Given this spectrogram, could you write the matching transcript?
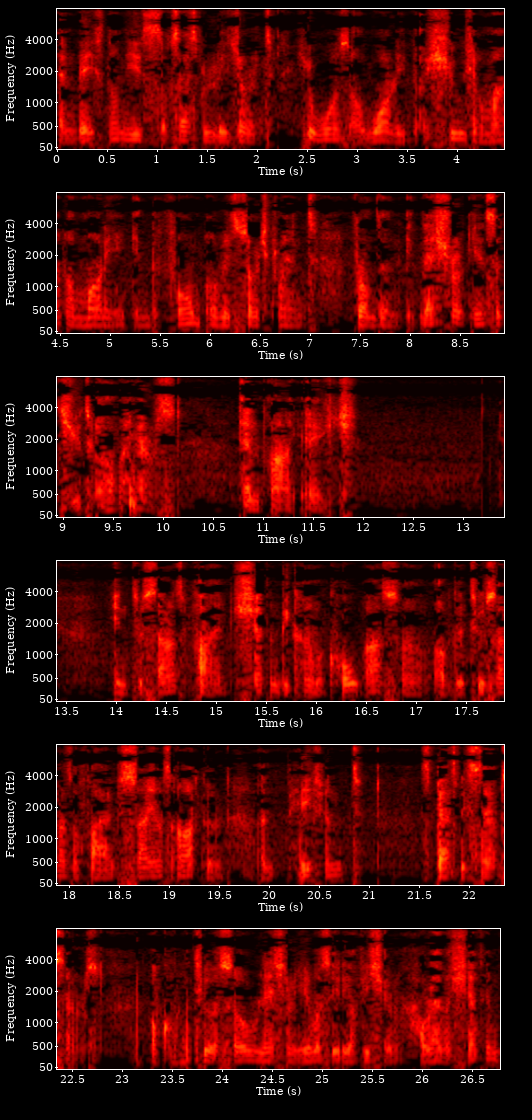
and based on his successful result, he was awarded a huge amount of money in the form of research grant from the National Institute of Health, NIH. In 2005, Schatten became a co-author of the 2005 Science article on patient-specific stem cells. According to a Seoul National University official, however, Schatten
